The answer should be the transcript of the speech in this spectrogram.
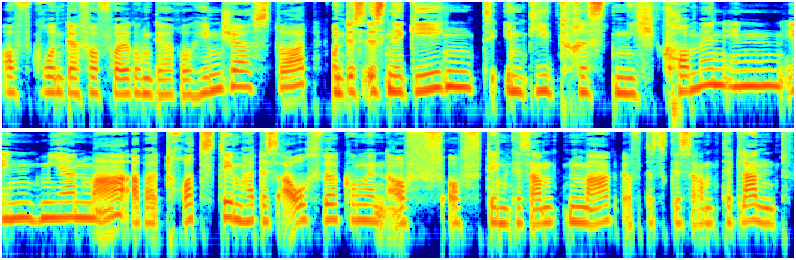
aufgrund der Verfolgung der Rohingyas dort. Und es ist eine Gegend, in die Touristen nicht kommen in, in Myanmar, aber trotzdem hat es Auswirkungen auf, auf den gesamten Markt, auf das gesamte Land.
